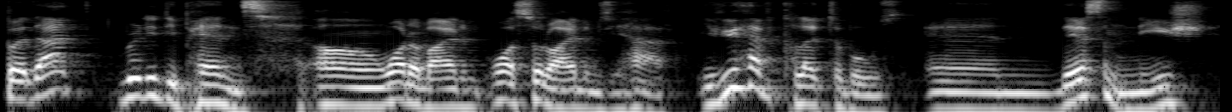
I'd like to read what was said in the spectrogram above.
But that really depends on what of item, what sort of items you have. If you have collectibles and there's some niche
